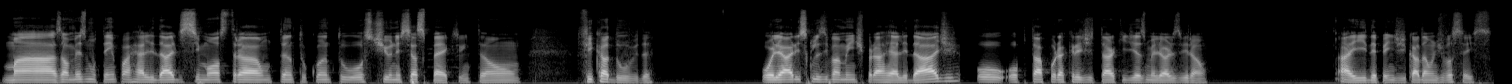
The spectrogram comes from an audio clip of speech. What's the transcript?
Mas ao mesmo tempo a realidade se mostra um tanto quanto hostil nesse aspecto. Então fica a dúvida. Olhar exclusivamente para a realidade ou optar por acreditar que dias melhores virão? Aí depende de cada um de vocês.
